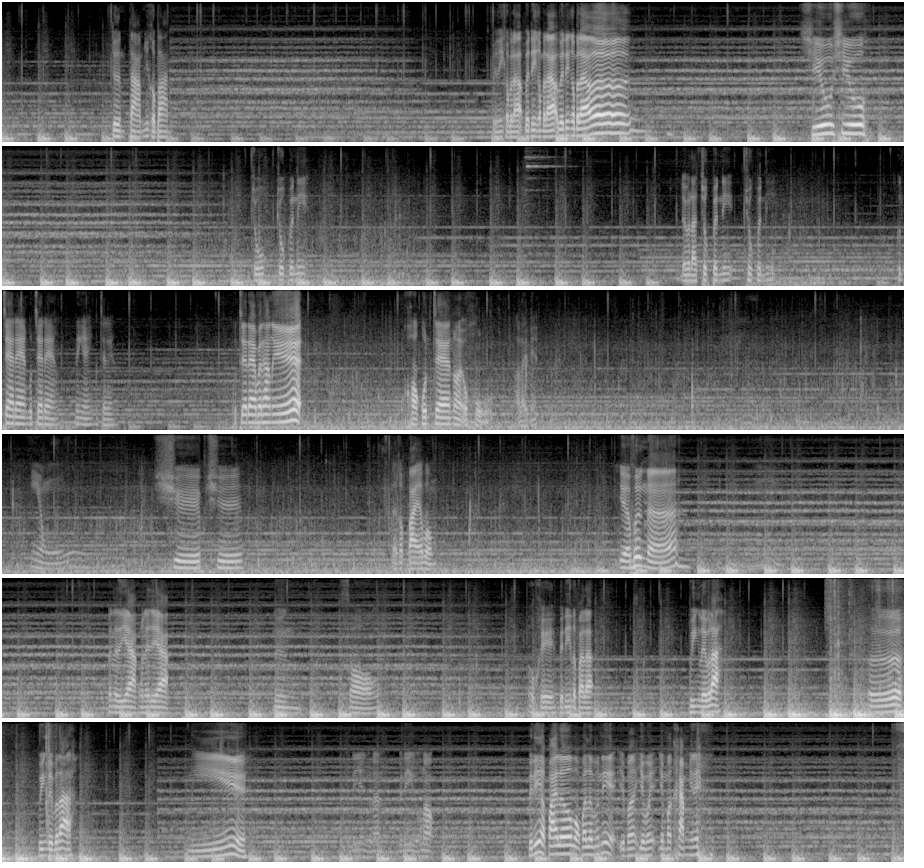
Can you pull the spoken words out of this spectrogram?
เดินตามยิ่งกว่าบ้านเบนนี่กลับมาแล้วเบนนี่กลับมาแล้วเบนนี่กลับมาแล้วเออชิวชิว จุกจุกเบนนี่เดี๋ยวเวลาจุกเบนนี่จุกเบนนี่กุญแจแดงกุญแจแดงนี่ไงกุญแจแดงกุญแจแดงไปทางนี้ ขอกุญแจหน่อยโอ้โหอะไรเนี่ยเหี่ยวชืบชืบแล้วก็ไปครับผม อย่าพึ่งนะมันจะยาก มันจะยากหนึ่งสองโอเค เป็นนี่เราไปละ วิ่งเลยเปล่าเออ วิ่งเลยเปล่านี่เบนนี่ยังอยู่นั่นเบนนี่อยู่ข้างนอกเบนนี่ออกไปเลยบอกไปเลยเบนนี่อย่ามาอย่ามาอย่ามาแคมป์อยู่นี่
